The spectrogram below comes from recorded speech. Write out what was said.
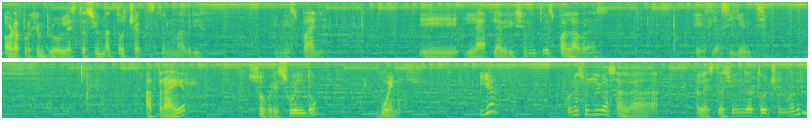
Ahora, por ejemplo, la estación Atocha que está en Madrid, en España. Eh, la, dirección de tres palabras es la siguiente. Atraer sobresueldo buenos. Y ya, con eso llegas a la, a la estación de Atocha en Madrid.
